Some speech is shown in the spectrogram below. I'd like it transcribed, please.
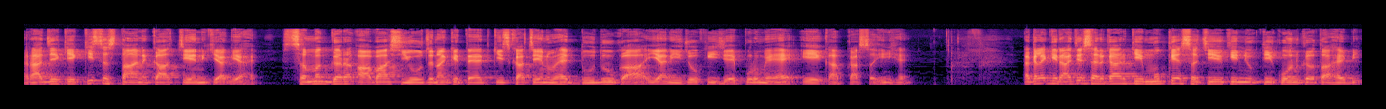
राज्य के किस स्थान का चयन किया गया है? समग्र आवास योजना के तहत किसका चयन हुआ है? दूदू का, यानी जो कि जयपुर में है, एक आपका सही है। अगला कि राज्य सरकार के मुख्य सचिव की नियुक्ति कौन करता है भी?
